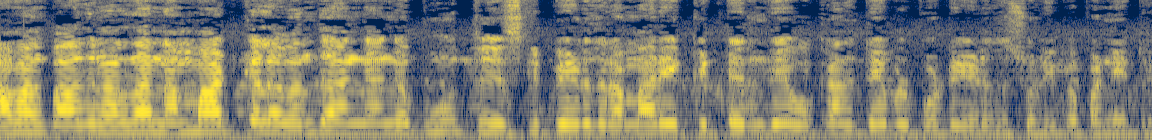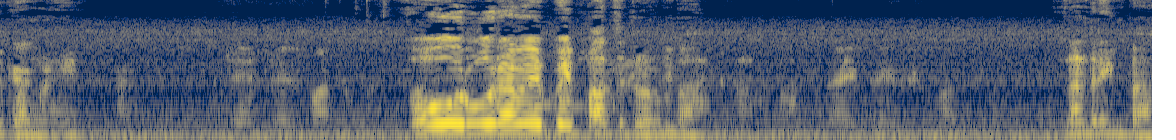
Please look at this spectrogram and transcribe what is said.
ஆமாங்கப்பா அதனால தான் நம்ம ஆட்களை வந்து அங்கங்க பூத் ஸ்லிப் எழுதுற மாதிரி கிட்ட இருந்தே உட்காந்து டேபிள் போட்டு எழுத சொல்லி இப்ப பண்ணிட்டு இருக்காங்க. ஒவ்வொரு ஊராவே போய் பார்த்துட்டு வரும்பா நன்றிங்கப்பா.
